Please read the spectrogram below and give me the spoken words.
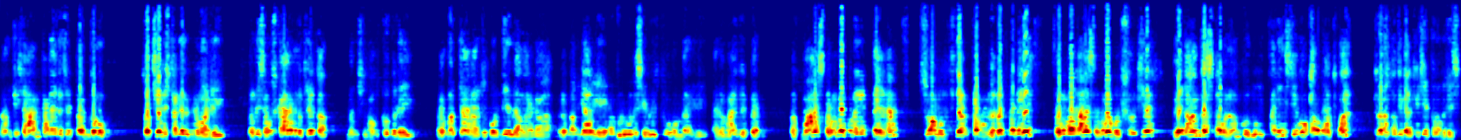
మంచి శాంతమైన చిత్తంతో సత్యనిష్ట కలిగిన వాడి కొన్ని సంస్కారముల చేత మంచి సంస్కృతుడై బ్రహ్మజ్ఞానాన్ని పొందేలాగా బ్రహ్మజ్ఞాని అయిన గురువుని సేవిస్తూ ఉండాలి అని మాట చెప్పారు. తస్మా సర్వ ప్రయత్న స్వముఖ్యర్థం జగత్పదే సర్వదా సర్వముత్సృత్య వేదాంత శ్రవణం గురు అని శివ పరమాత్మ బృహస్పతి గారికి చెప్పిన ఉపదేశం.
